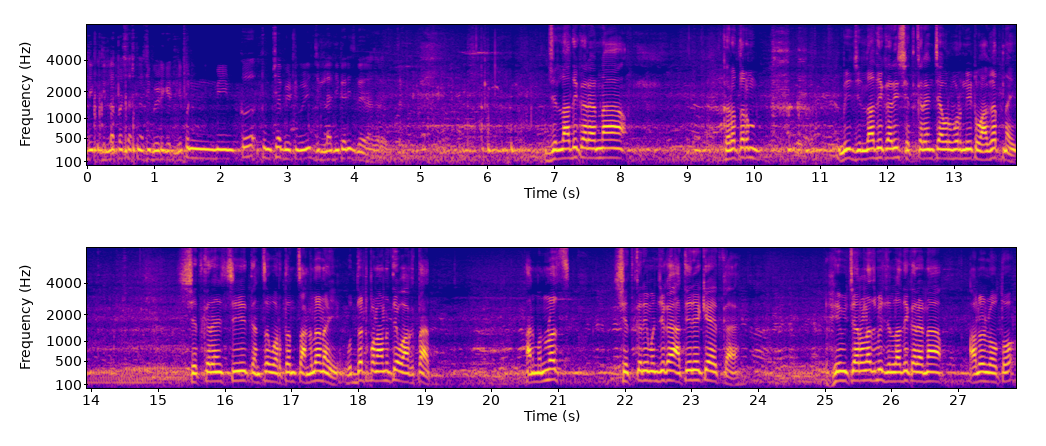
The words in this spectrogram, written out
अधिक जिल्हा प्रशासनाची भेट घेतली पण नेमकं तुमच्या भेटीवेळी जिल्हाधिकारीच गैरहजर आहेत. जिल्हाधिकाऱ्यांना खरं तर मी जिल्हाधिकारी शेतकऱ्यांच्या बरोबर नीट वागत नाहीत शेतकऱ्यांशी त्यांचं वर्तन चांगलं नाही उद्धटपणानं ते वागतात. आणि म्हणूनच शेतकरी म्हणजे काय अतिरेकी आहेत काय हे विचारायलाच मी जिल्हाधिकाऱ्यांना आलेलो होतो.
